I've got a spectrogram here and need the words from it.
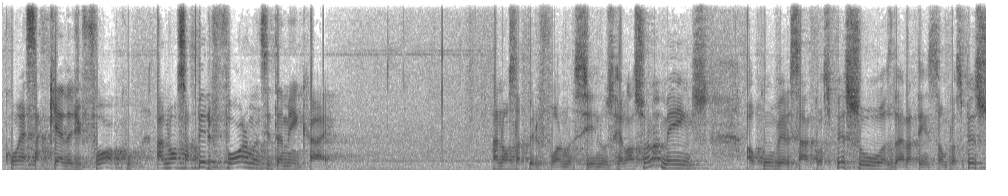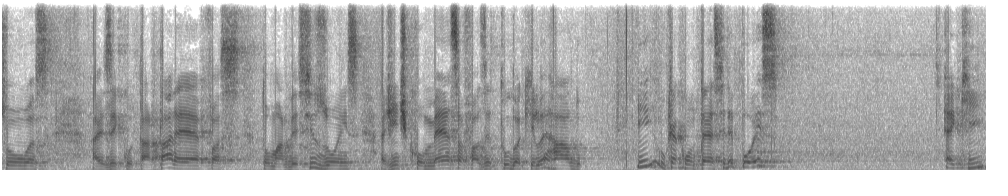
com essa queda de foco, a nossa performance também cai. A nossa performance nos relacionamentos, ao conversar com as pessoas, dar atenção para as pessoas, a executar tarefas, tomar decisões, a gente começa a fazer tudo aquilo errado. E o que acontece depois é que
